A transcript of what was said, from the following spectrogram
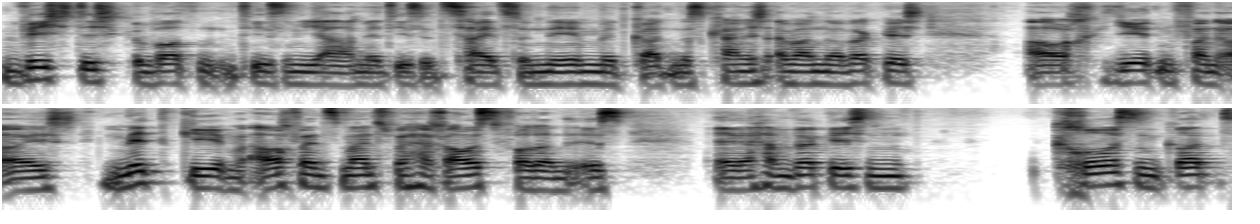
wichtig geworden in diesem Jahr, mir diese Zeit zu nehmen mit Gott. Und das kann ich einfach nur wirklich auch jeden von euch mitgeben, auch wenn es manchmal herausfordernd ist. Äh, wir haben wirklich einen großen Gott,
